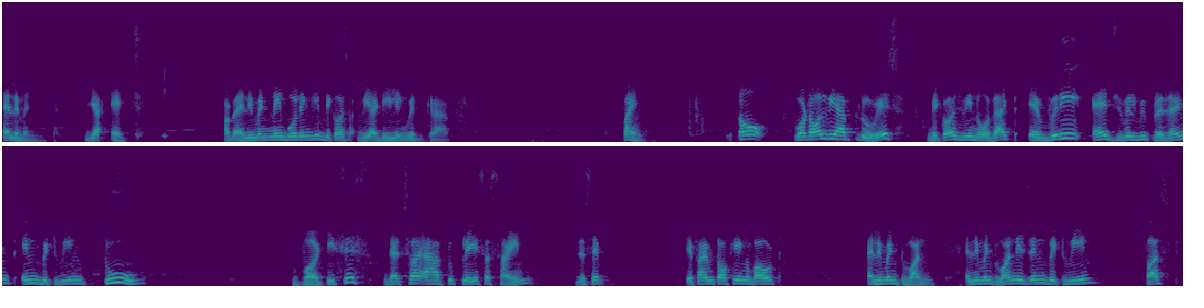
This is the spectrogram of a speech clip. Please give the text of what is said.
element या एच अब एलिमेंट नहीं बोलेंगे because we are dealing with graph fine तो what all we have to do is because we know that every edge will be present in between two vertices that's why I have to place a sign जैसे if I am talking about element one element one is in between first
